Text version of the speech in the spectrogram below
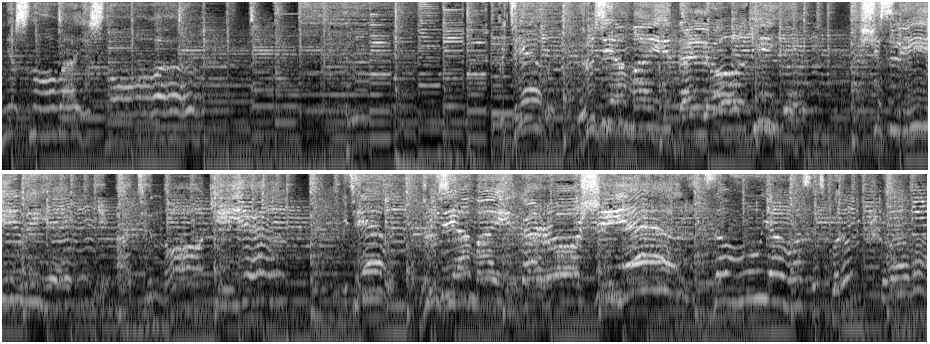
мне снова и снова. Где вы, друзья мои далекие Счастливые и одинокие? Где вы, друзья мои хорошие? Зову я вас из прошлого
